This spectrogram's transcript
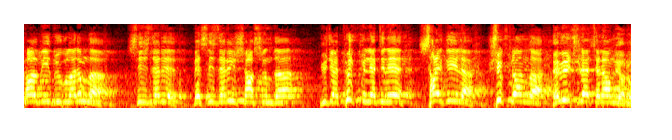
kalbi duygularımla sizleri ve sizlerin şahsında yüce Türk milletini saygıyla, şükranla, övünçle selamlıyorum.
